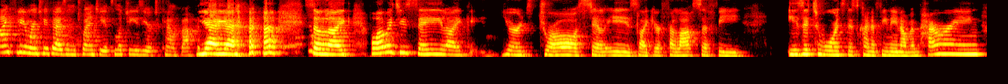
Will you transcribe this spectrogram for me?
thankfully, we're in 2020. It's much easier to count back. Yeah, yeah. so, like, what would you say, like, your draw still is, like, your philosophy? Is it towards this kind of feeling of empowering,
